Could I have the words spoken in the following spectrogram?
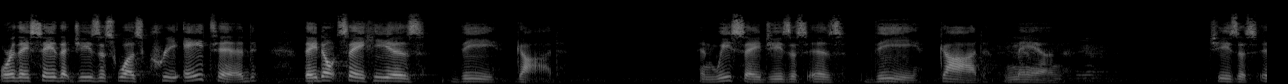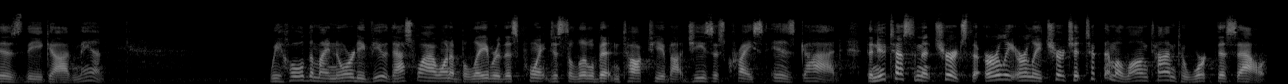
or they say that Jesus was created. They don't say he is the God. And we say Jesus is the God man. Jesus is the God man we hold the minority view. That's why I want to belabor this point just a little bit and talk to you about Jesus Christ is God. The New Testament church, the early, early church, it took them a long time to work this out.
